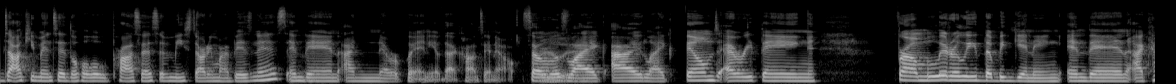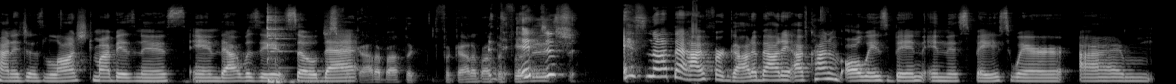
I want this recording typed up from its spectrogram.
documented the whole process of me starting my business and Mhm. then I never put any of that content out. So it was like I like filmed everything from literally the beginning and then I kind of just launched my business and that was it. So that forgot about the forgot about the footage. it just- it's not that I forgot about it. I've kind of always been in this space where I'm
